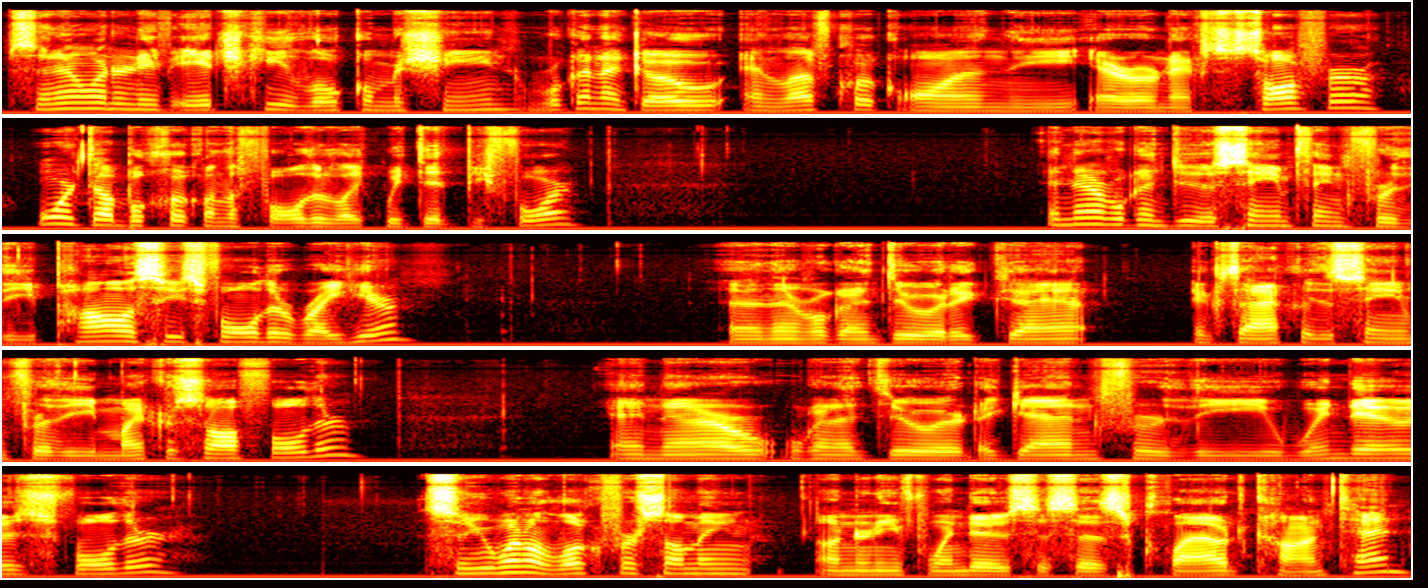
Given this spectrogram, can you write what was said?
So now underneath HKey local machine, we're going to go and left click on the arrow next to software, or double click on the folder like we did before. And now we're going to do the same thing for the policies folder right here. And then we're going to do it again, exactly the same for the Microsoft folder and now we're going to do it again for the Windows folder. So you want to look for something underneath Windows that says Cloud Content.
